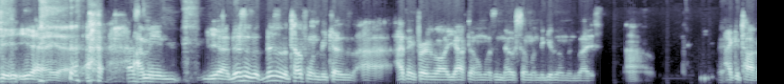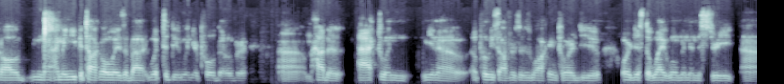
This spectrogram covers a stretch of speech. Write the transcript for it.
yeah, yeah. I mean, yeah. This is a, this is a tough one because uh, I think first of all you have to almost know someone to give them advice. Uh, I could talk all. You know, I mean, you could talk always about what to do when you're pulled over, um, how to act when you know a police officer is walking towards you, or just a white woman in the street. Um,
